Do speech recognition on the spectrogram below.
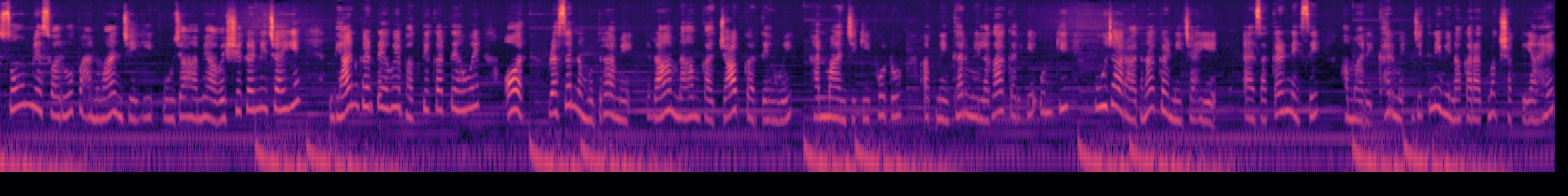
सौम्य स्वरूप हनुमान जी की पूजा हमें अवश्य करनी चाहिए। ध्यान करते हुए, भक्ति करते हुए और प्रसन्न मुद्रा में राम नाम का जाप करते हुए हनुमान जी की फ़ोटो अपने घर में लगा करके उनकी पूजा आराधना करनी चाहिए। ऐसा करने से हमारे घर में जितनी भी नकारात्मक शक्तियाँ हैं,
